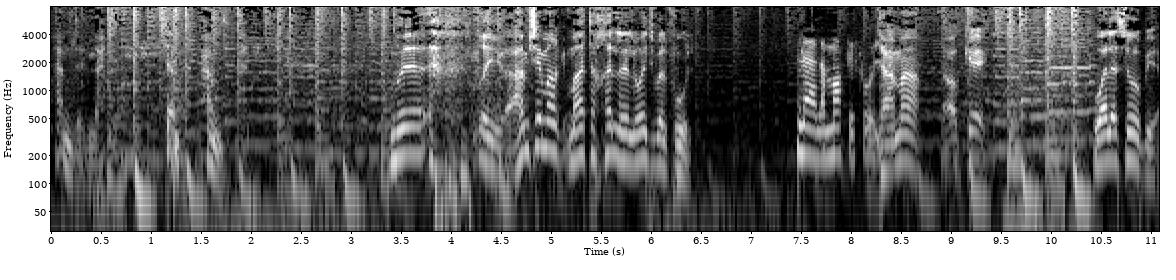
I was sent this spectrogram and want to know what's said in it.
الحمد لله. تمام الحمد لله. م... طيب أهم شيء ما ما تخلل الوجبة الفول. لا لا ما في فول. تمام okay. ولا سوبيا.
